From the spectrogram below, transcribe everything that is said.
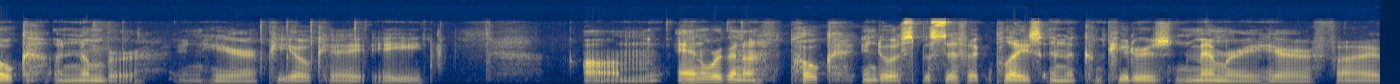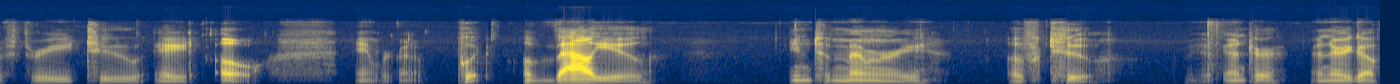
poke a number in here, P-O-K-E. Um, and we're going to poke into a specific place in the computer's memory here, 53280. And we're going to put a value into memory of 2. We hit enter, and there you go.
